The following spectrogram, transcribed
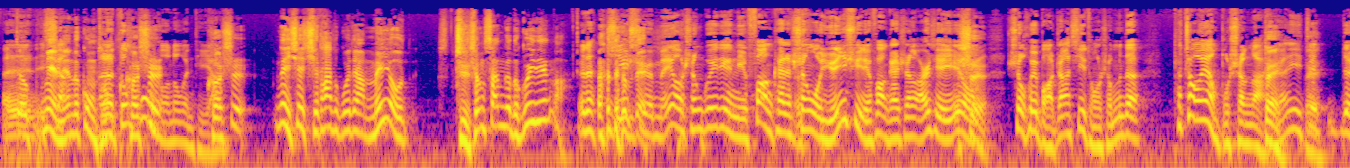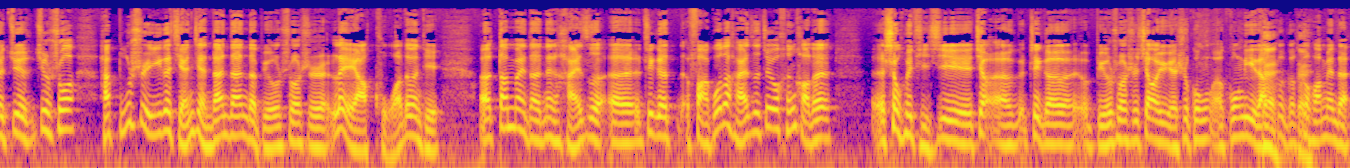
呃面临的共同、共同的问题、啊。可是那些其他的国家没有只生三个的规定啊，对，对即使没有生规定，你放开了生，我允许你放开生，而且也有社会保障系统什么的，他照样不生啊。对，原因这这就就是说，还不是一个简简单单的，比如说是累啊、苦啊的问题。呃，丹麦的那个孩子，呃，这个法国的孩子就有很好的。呃，社会体系教呃，这个比如说是教育也是公呃公立的，各个各方面的，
